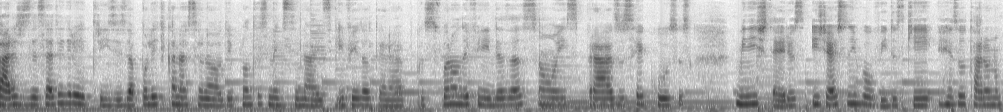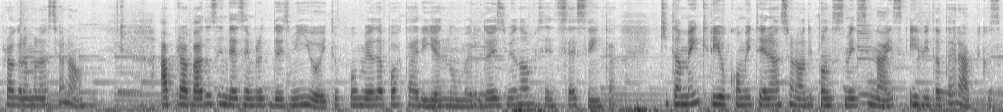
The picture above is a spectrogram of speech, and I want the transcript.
Para as 17 diretrizes da Política Nacional de Plantas Medicinais e Fitoterápicos foram definidas ações, prazos, recursos, ministérios e gestos envolvidos que resultaram no Programa Nacional. Aprovados em dezembro de 2008 por meio da Portaria número 2960, que também cria o Comitê Nacional de Plantas Medicinais e Fitoterápicos,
